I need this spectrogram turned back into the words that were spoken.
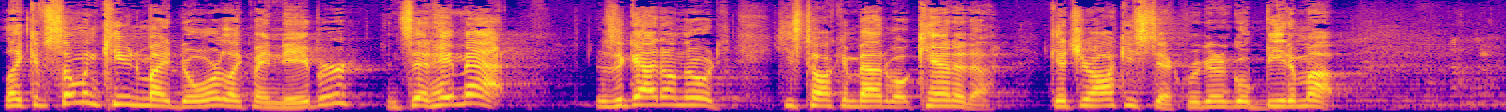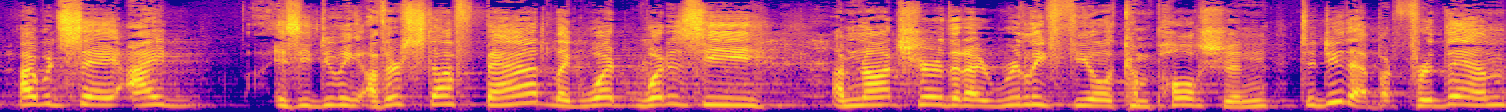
Like if someone came to my door, like my neighbor, and said, Hey, Matt, there's a guy down the road. He's talking bad about Canada. Get your hockey stick. We're going to go beat him up. I would say, I, is he doing other stuff bad? Like, what, what is he? I'm not sure that I really feel a compulsion to do that. But for them,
